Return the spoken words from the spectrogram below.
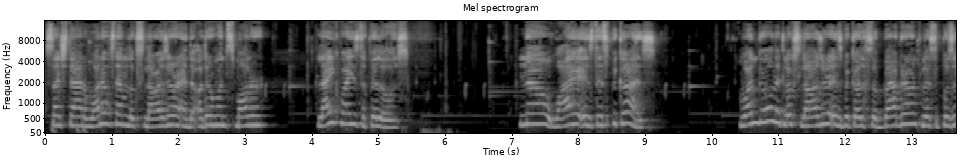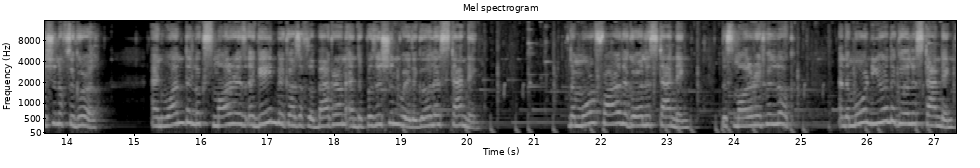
such that one of them looks larger and the other one smaller. Likewise the pillows. Now why is this because? One girl that looks larger is because of the background plus the position of the girl. And one that looks smaller is again because of the background and the position where the girl is standing. The more far the girl is standing, the smaller it will look and the more near the girl is standing,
